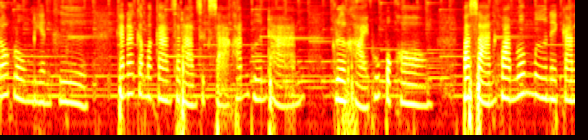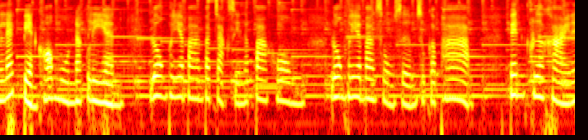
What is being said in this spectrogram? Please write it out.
นอกโรงเรียนคือ คณะกรรมการสถานศึกษาขั้นพื้นฐาน เครือข่ายผู้ปกครอง ประสานความร่วมมือในการแลกเปลี่ยนข้อมูลนักเรียน โรงพยาบาลประจักษ์ศิลปาคม โรงพยาบาลส่งเสริมสุขภาพ เป็นเครือข่ายใน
